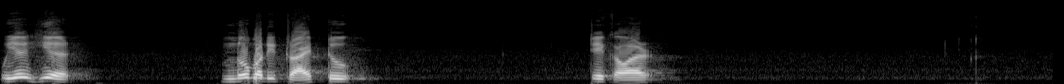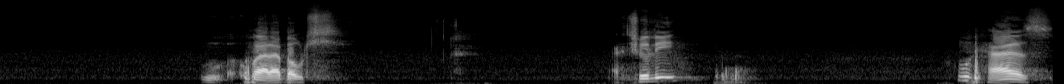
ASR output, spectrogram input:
we are here. Nobody tried to take our whereabouts. Actually, who has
